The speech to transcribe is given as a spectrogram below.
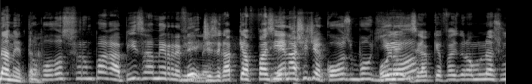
Το μέτρα. ποδόσφαιρο που αγαπήσαμε ρε Ναι, φίλε. και σε κάποια φάση... Δεν έχει και κόσμο Όχι, γύρω. σε κάποια φάση τώρα μου να σου...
